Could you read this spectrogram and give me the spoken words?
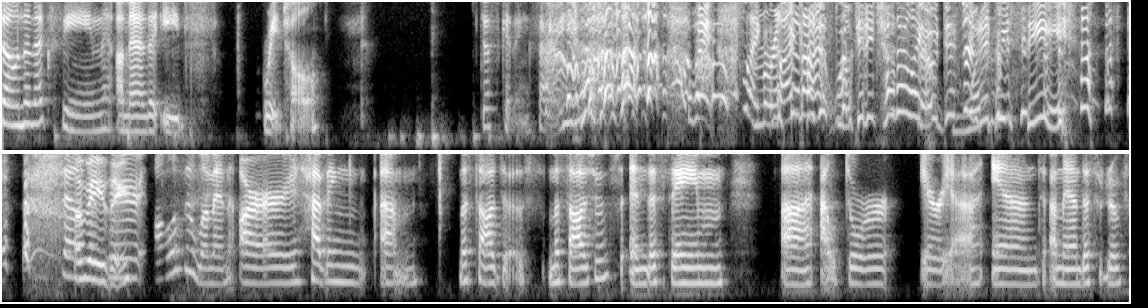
So in the next scene, Amanda eats Rachel. Just kidding. Sorry. Wait, like Marissa and I just looked at each other like, so what did we see? So Amazing. All of the women are having um, massages, massages in the same uh, outdoor area, and Amanda sort of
